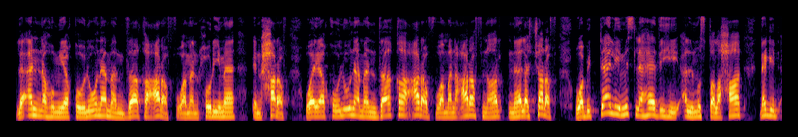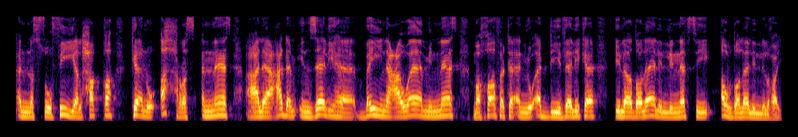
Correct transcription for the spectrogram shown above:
لأنهم يقولون: "من ذاق عرف، ومن حُرم انحرف". ويقولون: "من ذاق عرف، ومن عرف نال نال الشرف". وبالتالي مثل هذه المصطلحات نجد أن الصوفية الحقة كانوا أحرص الناس على عدم إنزالها بين عوام الناس، مخافة أن يؤدي ذلك إلى ضلال للنفس أو ضلال للغير.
